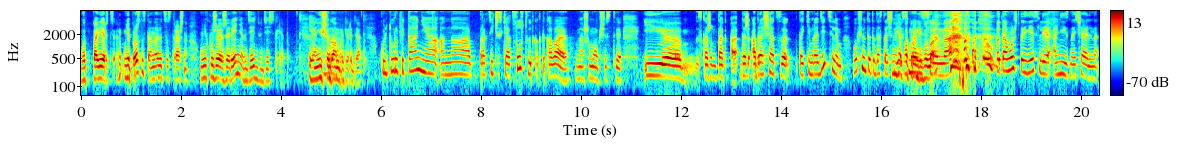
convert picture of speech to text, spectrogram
Вот поверьте, мне просто становится страшно. У них уже ожирение в 9-10 лет. И они еще гамбургер едят. Культура питания, она практически отсутствует как таковая в нашем обществе. И, э, скажем так, а, даже обращаться к таким родителям, в общем-то, это достаточно Ну, бессмысленно. Потому что если они изначально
